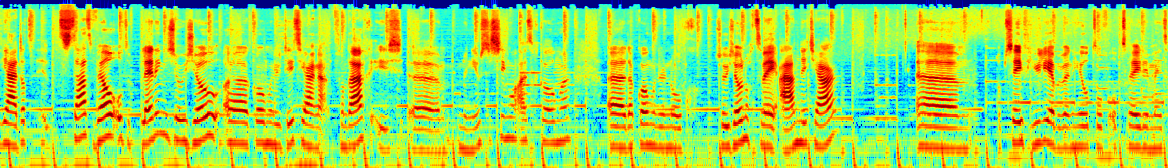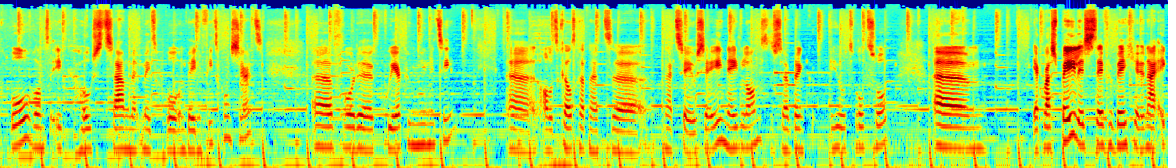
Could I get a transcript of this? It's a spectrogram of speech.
ja, dat het staat wel op de planning. Sowieso eh, komen er dit jaar... Nou, vandaag is ehm, mijn nieuwste single uitgekomen. Eh, dan komen er nog sowieso nog twee aan dit jaar. Ehm, op 7 juli hebben we een heel tof optreden in Metropool. Want ik host samen met Metropool een benefietconcert eh, voor de queer community. Eh, al het geld gaat naar het, eh, naar het COC in Nederland. Dus daar ben ik heel trots op. Ehm, ja, qua spelen is het even een beetje... Nou, ik,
